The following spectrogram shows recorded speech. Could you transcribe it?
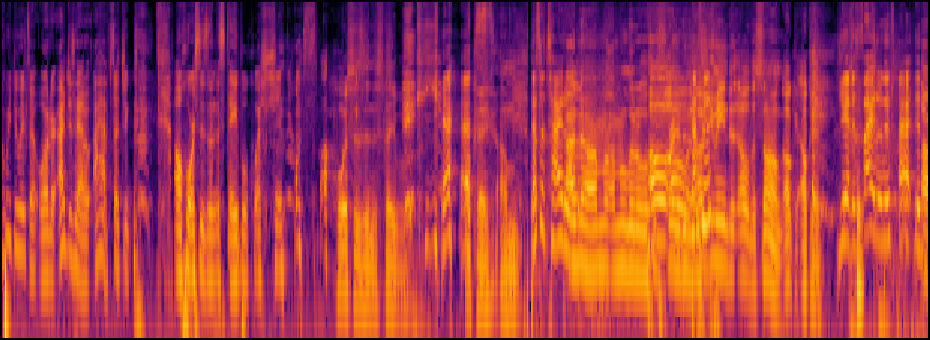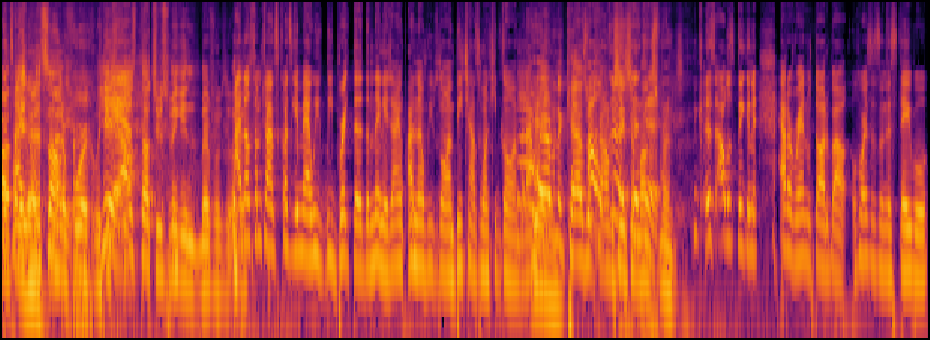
Are we doing it in order? I just had a, I have such a, a horses in the stable question. I'm sorry. Horses in the stable. Yes. Okay. Um. That's a title. I know I'm I'm a little Oh, afraid oh, of That's oh, you mean the, oh the song? Okay, okay. Yeah, the title. The, ti- the, the thought you title. meant The song. metaphorically. Yeah, Yeah. I was, thought you were speaking metaphorically. I know sometimes cuz get mad we, we break the, the lineage. I, I know we was going beach house one keep going, but I We're having a casual Oh, good, conversation good, amongst good. friends. Because I was thinking, I had a random thought about horses in the stable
